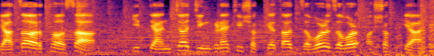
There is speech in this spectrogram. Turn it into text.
याचा अर्थ असा की त्यांच्या जिंकण्याची शक्यता जवळजवळ अशक्य आहे.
